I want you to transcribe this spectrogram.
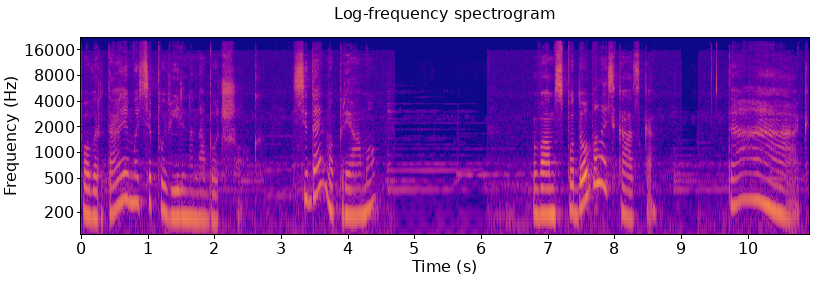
Повертаємося повільно на бочок. Сідаємо прямо. Вам сподобалась казка? Так.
